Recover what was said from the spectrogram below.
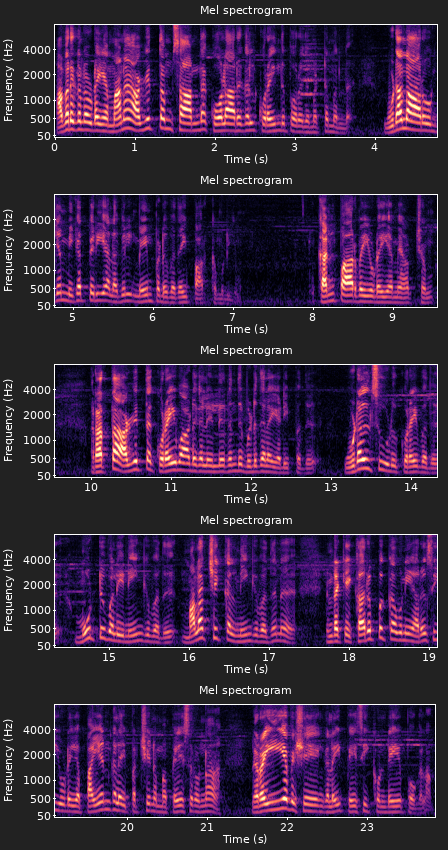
அவர்களுடைய மன அழுத்தம் சார்ந்த கோளாறுகள் குறைந்து போகிறது மட்டுமல்ல உடல் ஆரோக்கியம் மிகப்பெரிய அளவில் மேம்படுவதை பார்க்க முடியும். கண் பார்வையுடைய மாற்றம் இரத்த அழுத்த குறைபாடுகளிலிருந்து விடுதலை அடிப்பது உடல் சூடு குறைவது மூட்டு வலி நீங்குவது மலச்சிக்கல் நீங்குவதுன்னு இன்றைக்கு கருப்பு கவுனி அரிசியுடைய பயன்களை பற்றி நம்ம பேசுகிறோன்னா நிறைய விஷயங்களை பேசிக்கொண்டே போகலாம்.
